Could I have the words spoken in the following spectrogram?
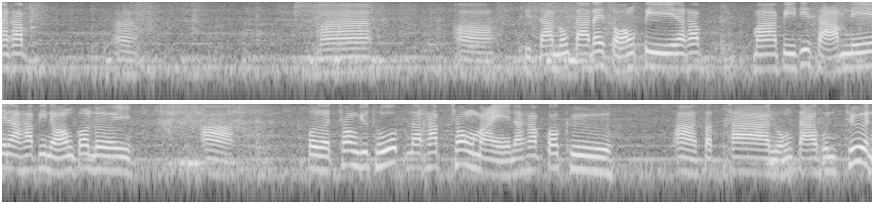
นะครับอ่ามาอ่าติดตามหลวงตาได้ 2 ปีนะครับ มาปีที่ 3 นี้นะครับ พี่น้องก็เลยอ่า เปิดช่อง YouTube นะครับช่องใหม่นะครับก็คือศรัทธาหลวงตาบุญชื่น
